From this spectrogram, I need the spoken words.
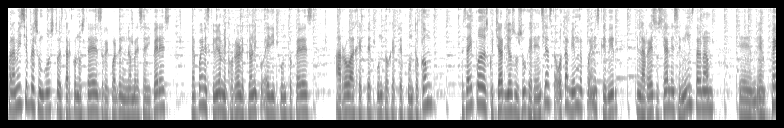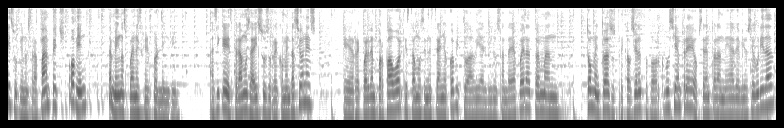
Para mí siempre es un gusto estar con ustedes. Recuerden, mi nombre es Eddie Pérez. Me pueden escribir a mi correo electrónico eddy.perez.gt.gt.com pues ahí puedo escuchar yo sus sugerencias o también me pueden escribir en las redes sociales, en Instagram, en, Facebook, en nuestra fanpage o bien también nos pueden escribir por LinkedIn. Así que esperamos ahí sus recomendaciones. Eh, recuerden por favor que estamos en este año COVID, todavía el virus anda allá afuera. Toman, tomen todas sus precauciones por favor como siempre, observen todas las medidas de bioseguridad.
